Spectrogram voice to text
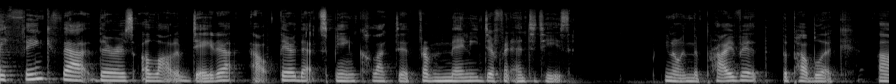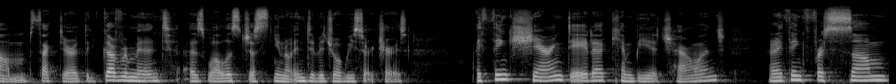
I think that there is a lot of data out there that's being collected from many different entities you know, in the private, the public um, sector, the government, as well as just, you know, individual researchers. I think sharing data can be a challenge. And I think for some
